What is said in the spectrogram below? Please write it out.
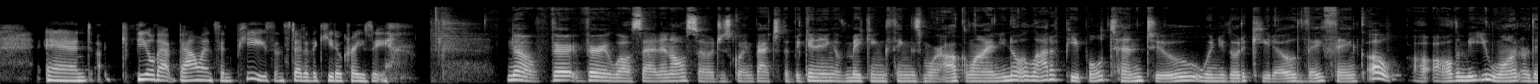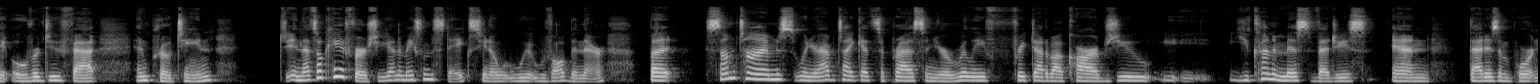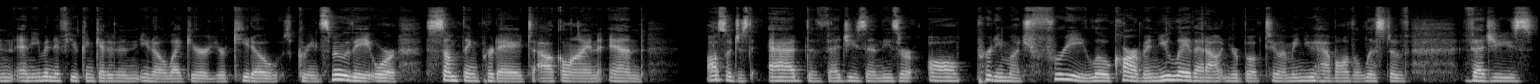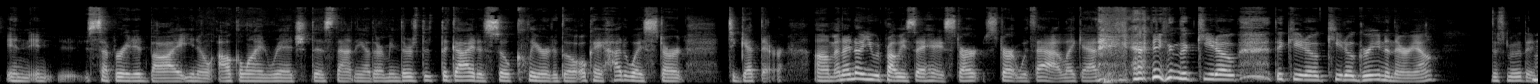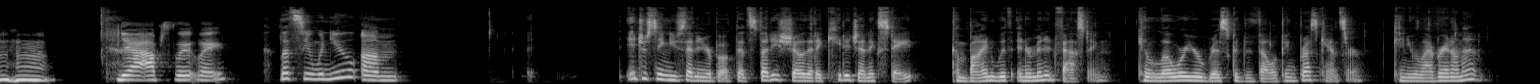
and feel that balance and peace instead of the keto crazy. No, very, very well said. And also, just going back to the beginning of making things more alkaline, you know, a lot of people tend to, when you go to keto, they think, oh, all the meat you want, or they overdo fat and protein. And that's okay at first. You got to make some mistakes. You know, we, we've all been there. But sometimes when your appetite gets suppressed and you're really freaked out about carbs, you, you, you kind of miss veggies and that is important. And even if you can get it in you know like your your keto green smoothie or something per day to alkaline and also just add the veggies in these are all pretty much free low carb. And you lay that out in your book too. I mean you have all the list of veggies in, in separated by you know alkaline rich this that and the other. I mean there's the, the guide is so clear to go okay how do i start to get there. Um, and i know you would probably say hey start start with that like adding adding the keto the keto keto green in there yeah? The smoothie. Mm-hmm. yeah absolutely. Let's see when you um interesting you said in your book that studies show that a ketogenic state combined with intermittent fasting can lower your risk of developing breast cancer. Can you elaborate on that?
